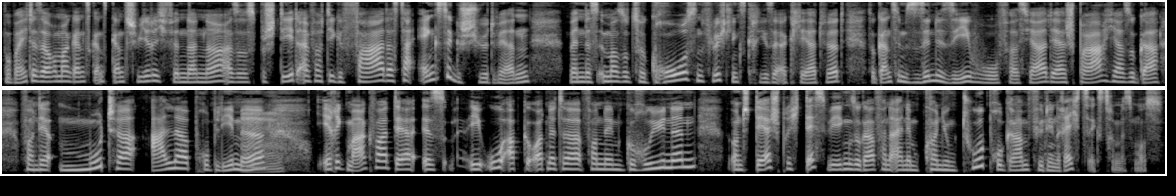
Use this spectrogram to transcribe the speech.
Wobei ich das auch immer ganz, ganz, ganz schwierig finde. Ne? Also es besteht einfach die Gefahr, dass da Ängste geschürt werden, wenn das immer so zur großen Flüchtlingskrise erklärt wird. So ganz im Sinne Seehofers, ja. Der sprach ja sogar von der Mutter aller Probleme. Mhm. Erik Marquardt, der ist EU-Abgeordneter von den Grünen und der spricht deswegen sogar von einem Konjunkturprogramm für den Rechtsextremismus.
